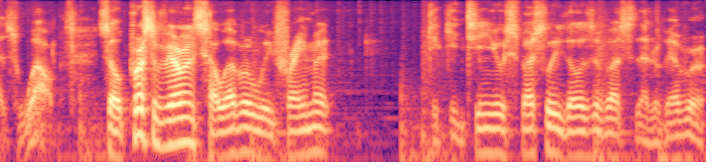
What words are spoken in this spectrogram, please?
as well. So, perseverance, however we frame it, to continue, especially those of us that have ever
